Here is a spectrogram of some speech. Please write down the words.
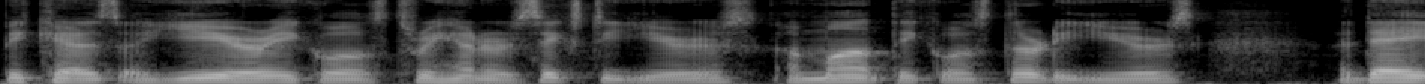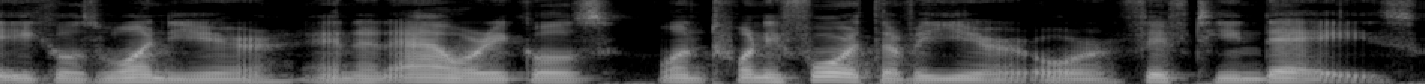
because a year equals 360 years, a month equals 30 years, a day equals 1 year, and an hour equals 1/24th of a year or 15 days.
